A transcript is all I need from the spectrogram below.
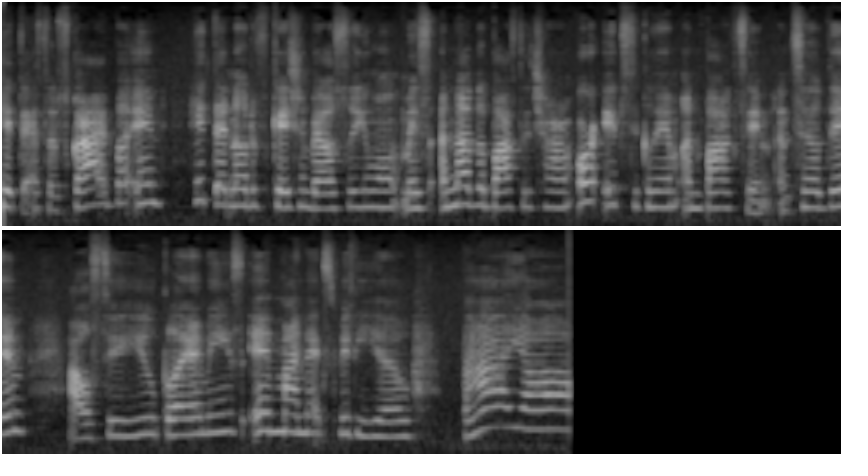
hit that subscribe button, hit that notification bell so you won't miss another BoxyCharm or Ipsy Glam unboxing. Until then, I will see you Glammies in my next video. Bye, y'all.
